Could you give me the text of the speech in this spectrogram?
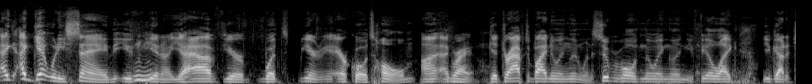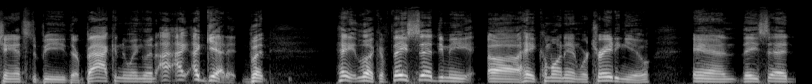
I, I get what he's saying that you Mm-hmm. you know you have your what's your air quotes home. I, I Right. Get drafted by New England, win a Super Bowl with New England. You feel like you've got a chance to be their back in New England. I, I, I get it, but hey, look, if they said to me, uh, "Hey, come on in, we're trading you," and they said,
